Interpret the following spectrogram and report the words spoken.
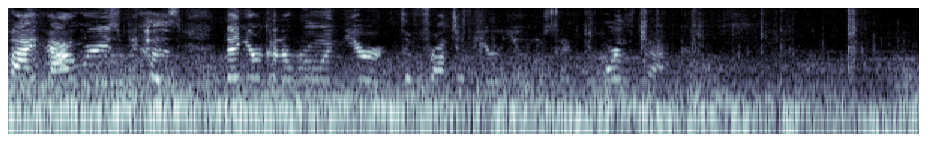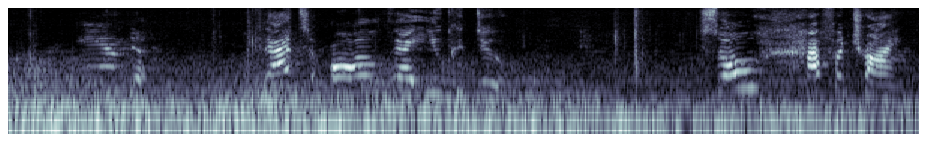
five hours because then you're gonna ruin your the front of your unicycle or the back. And that's all that you could do. So have fun trying.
